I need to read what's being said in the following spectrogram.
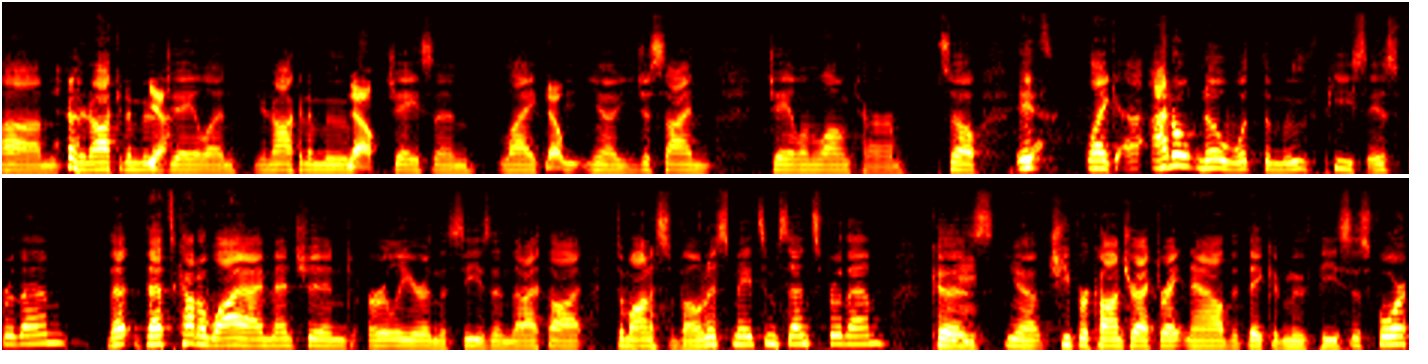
Um, you're not going to move yeah. Jalen. You're not going to move no. Jayson. Like, nope. you know, you just signed Jalen long term. So it's yeah. like I don't know what the move piece is for them that that's kind of why I mentioned earlier in the season that I thought Domantas Sabonis made some sense for them because mm. you know cheaper contract right now that they could move pieces for,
